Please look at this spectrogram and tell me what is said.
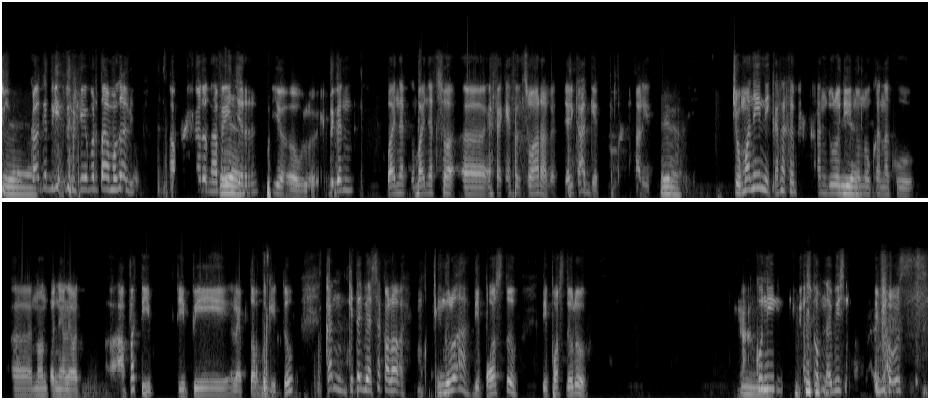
Iya. kaget gitu kayak pertama kali. Apalagi nonton Avenger? Ya Allah itu kan banyak banyak sua- eh, efek-efek suara kan jadi kaget pertama kali Iya. cuman ini karena kebiasaan dulu di Iya. Nunukan aku eh, nontonnya lewat eh, apa TV, TV, laptop begitu, kan kita biasa kalau marketing dulu ah di post tuh, di post dulu. Nah, Aku Hmm. nih di bioskop nggak bisa di post,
